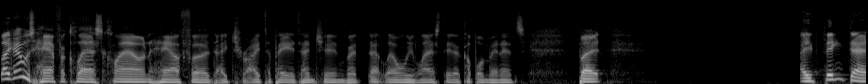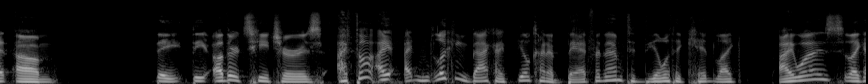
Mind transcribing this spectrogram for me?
like I was half a class clown, half a. I tried to pay attention, but that only lasted a couple minutes. But I think that um, the the other teachers, I felt I, I looking back, I feel kind of bad for them to deal with a kid like I was. Like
